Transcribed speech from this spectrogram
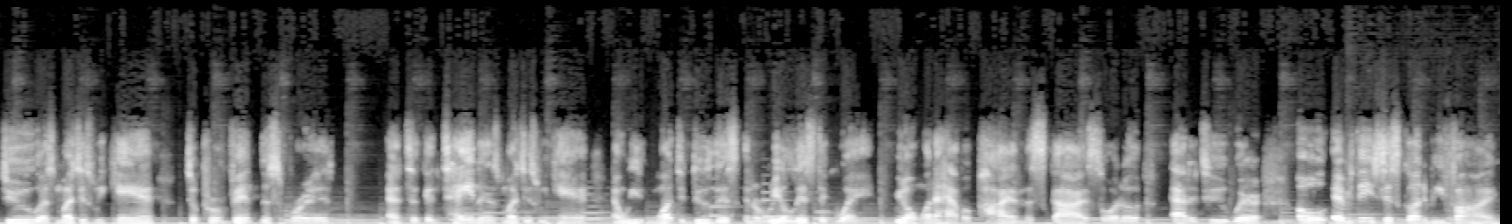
do as much as we can to prevent the spread and to contain it as much as we can. And we want to do this in a realistic way. We don't want to have a pie in the sky sort of attitude where, oh, everything's just going to be fine.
